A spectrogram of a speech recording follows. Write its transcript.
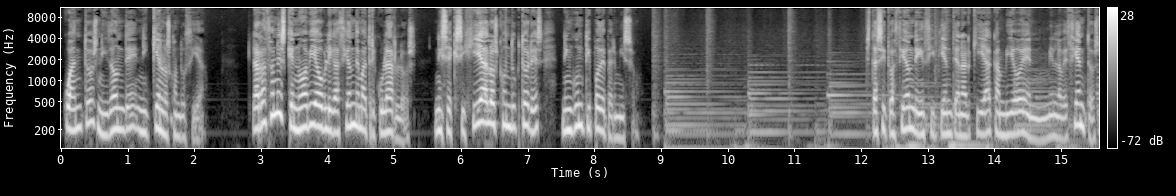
cuántos, ni dónde, ni quién los conducía. La razón es que no había obligación de matricularlos, ni se exigía a los conductores ningún tipo de permiso. Esta situación de incipiente anarquía cambió en 1900,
